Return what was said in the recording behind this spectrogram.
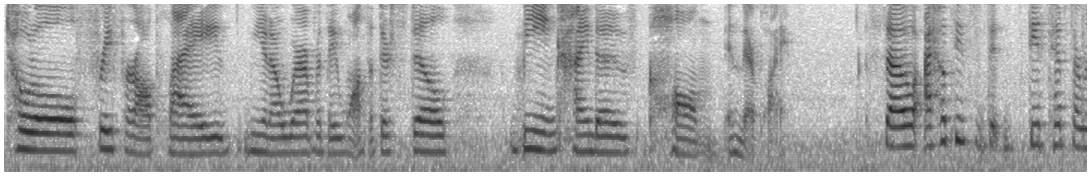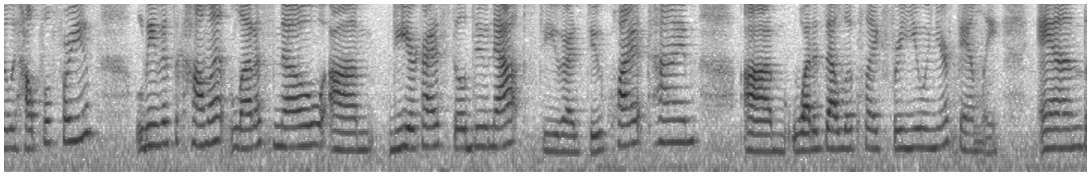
total free for all play, you know, wherever they want, that they're still being kind of calm in their play. So I hope these these tips are really helpful for you. Leave us a comment. Let us know. Um, do your guys still do naps? Do you guys do quiet time? Um, what does that look like for you and your family? And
